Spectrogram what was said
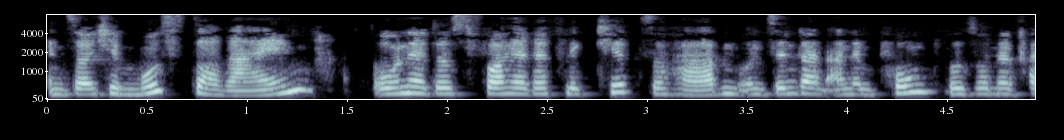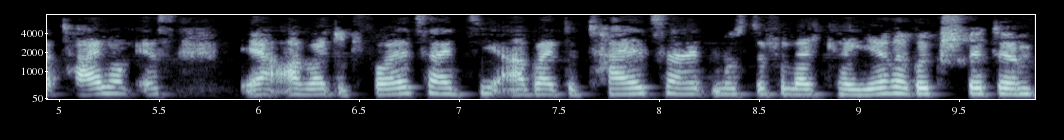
in solche Muster rein, ohne das vorher reflektiert zu haben und sind dann an dem Punkt, wo so eine Verteilung ist, er arbeitet Vollzeit, sie arbeitet Teilzeit, musste vielleicht Karriererückschritte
